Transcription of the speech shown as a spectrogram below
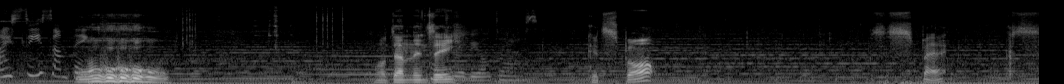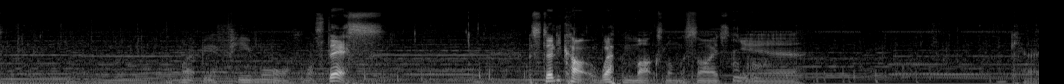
I see something. Ooh. Well done, Linzi. Trivial task. Good spot. Suspect there might be a few more. What's this? A sturdy cart with weapon marks along the side. Okay. Yeah. Okay.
